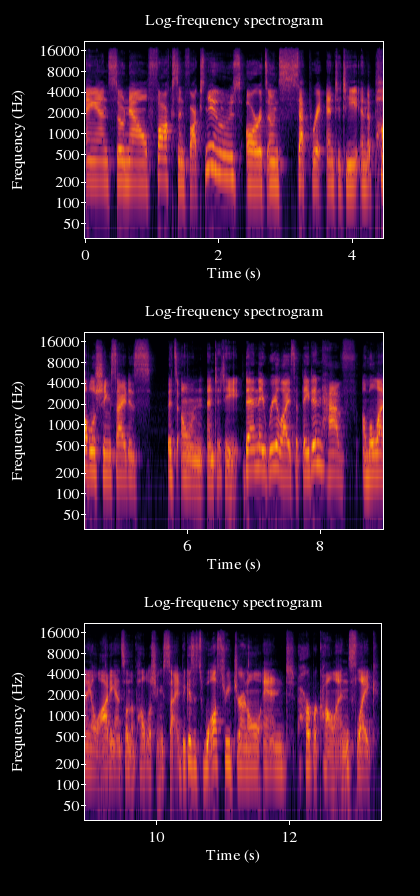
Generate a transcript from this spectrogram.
And so now Fox and Fox News are its own separate entity, and the publishing side is its own entity. Then they realized that they didn't have a millennial audience on the publishing side because it's Wall Street Journal and HarperCollins. Like,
